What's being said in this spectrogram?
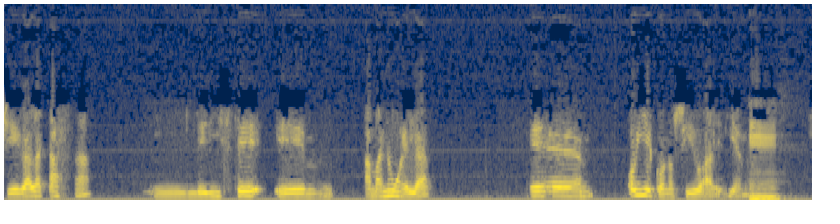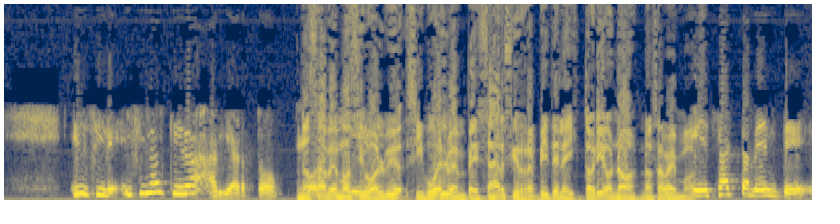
llega a la casa y le dice eh, a Manuela, hoy he conocido a alguien. Mm. Es decir, el final queda abierto. No porque- sabemos si volvió, si vuelve a empezar, si repite la historia o no, no sabemos. Exactamente,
